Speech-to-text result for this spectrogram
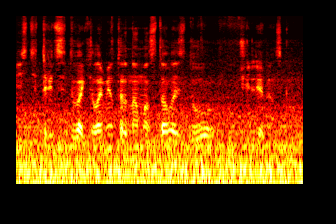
232 километра нам осталось до Челябинска.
